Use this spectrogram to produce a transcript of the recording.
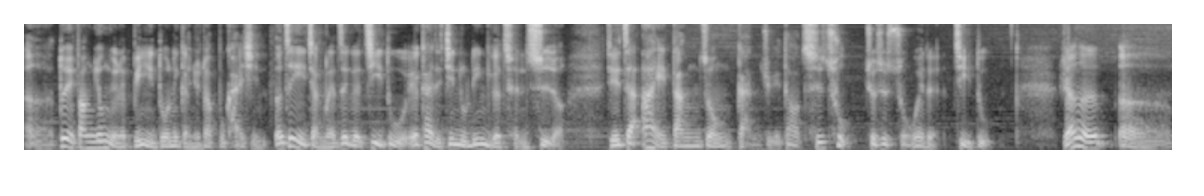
呃，对方拥有的比你多，你感觉到不开心。而这里讲的这个嫉妒，又开始进入另一个层次了。其实，在爱当中感觉到吃醋，就是所谓的嫉妒。然而，呃，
